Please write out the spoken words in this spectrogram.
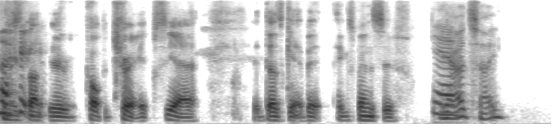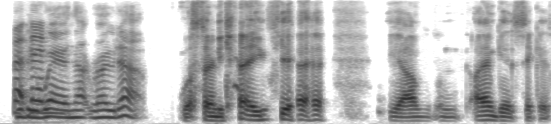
when you No. start doing proper trips, yeah, it does get a bit expensive. yeah, Yeah, I'd say you'll but be then wearing that road up. Well, Stoney Cove, yeah, yeah. I'm, I'm- getting sick of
